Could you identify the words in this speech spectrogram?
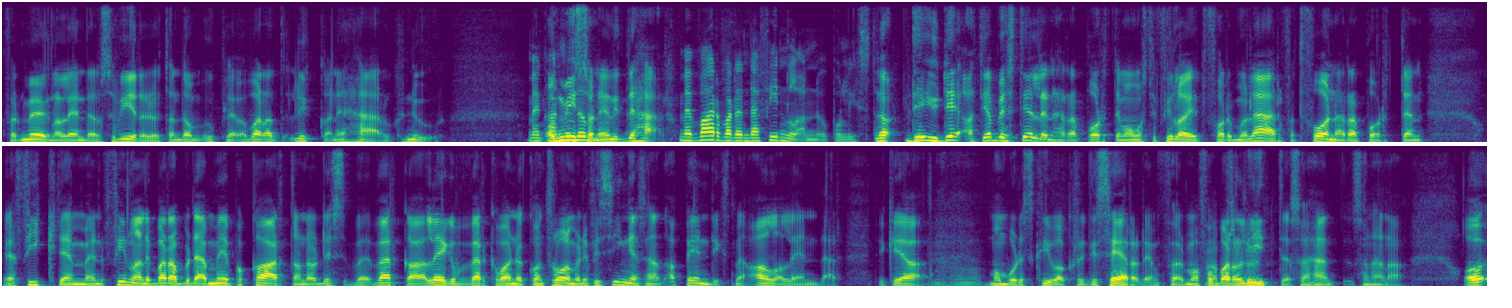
förmögna länder och så vidare, utan de upplever bara att lyckan är här och nu. Men Åtminstone du- enligt det här. Men var var den där Finland nu på listan? No, det är ju det att jag beställde den här rapporten, man måste fylla i ett formulär för att få den här rapporten. Och jag fick den, men Finland är bara där med på kartan och det verkar, läget verkar vara under kontroll, men det finns ingen sån här appendix med alla länder, vilket jag, man borde skriva och kritisera den för. Man får bara Absolut. lite så här, sådana här. Och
